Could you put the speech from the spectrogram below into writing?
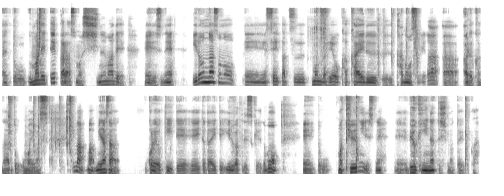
えっと、生まれてからその死ぬまで、えー、ですね、いろんなその、えー、生活問題を抱える可能性がああるかなと思います。今、まあ、皆さん、これを聞いていただいているわけですけれども、えっ、と、まあ、急にですね、えー、病気になってしまったりとか、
